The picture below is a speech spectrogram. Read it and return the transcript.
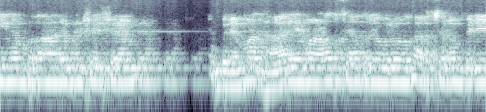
ബ്രഹ്മലീനം പ്രധാന പുരുഷേശ്വരം ബ്രഹ്മധാര്യമാണസ്യാത്രയോരോഹർച്ചനം പിരി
